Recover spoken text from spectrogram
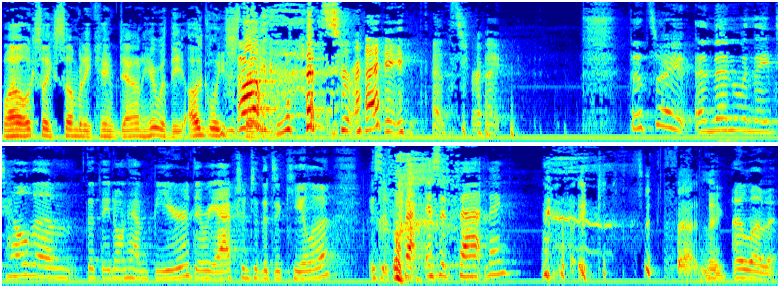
"Well, it looks like somebody came down here with the ugly stick." Oh, that's right. That's right. That's right. And then when they tell them that they don't have beer, their reaction to the tequila is it fa- is it fattening? right. It's fattening. I love it.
